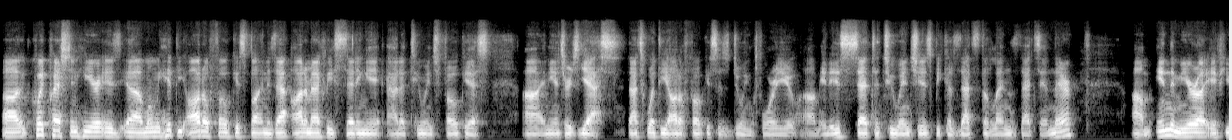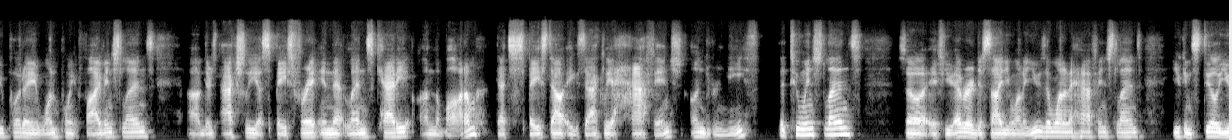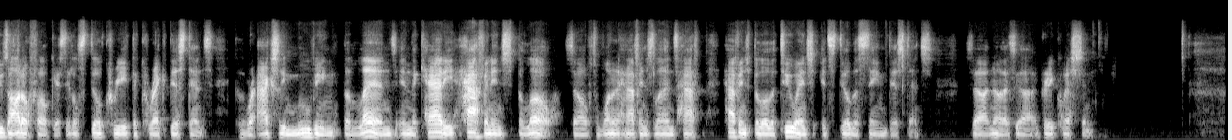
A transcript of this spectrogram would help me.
Uh, quick question here is uh, when we hit the autofocus button, is that automatically setting it at a two inch focus? Uh, and the answer is yes. That's what the autofocus is doing for you. Um, it is set to two inches because that's the lens that's in there. Um, in the Mira, if you put a 1.5 inch lens, um, there's actually a space for it in that lens caddy on the bottom that's spaced out exactly a half inch underneath the two inch lens. So if you ever decide you want to use a one and a half inch lens, you can still use autofocus. It'll still create the correct distance we're actually moving the lens in the caddy half an inch below. So if it's one and a half inch lens, half half inch below the two inch, it's still the same distance. So no, that's a great question.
